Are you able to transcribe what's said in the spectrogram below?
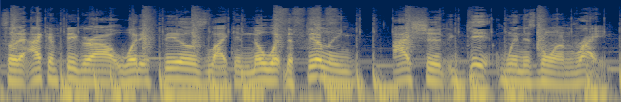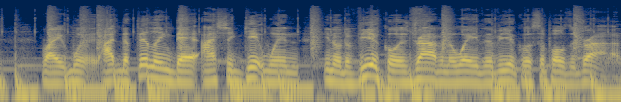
so that I can figure out what it feels like and know what the feeling I should get when it's going right, right? When I, the feeling that I should get when you know the vehicle is driving the way the vehicle is supposed to drive.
